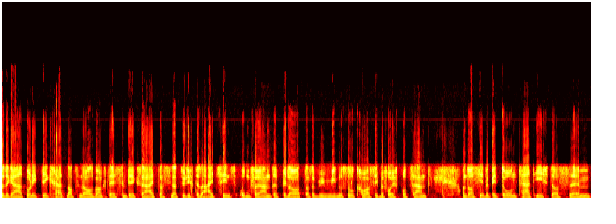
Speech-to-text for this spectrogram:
Zu der Geldpolitik hat die Nationalbank der SNB gesagt, dass sie natürlich den Leitzins unverändert belässt, also bei minus 0,75 Prozent. Und was sie eben betont hat, ist, dass ähm,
